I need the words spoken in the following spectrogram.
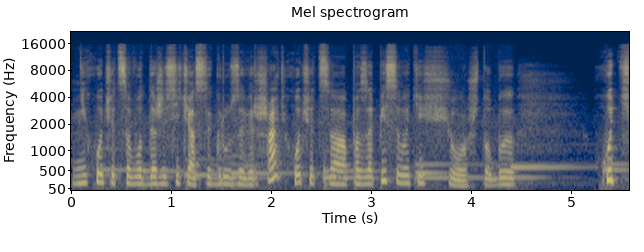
не хочется вот даже сейчас игру завершать, хочется позаписывать еще, чтобы хоть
